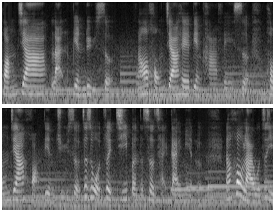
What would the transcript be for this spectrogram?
黄加蓝变绿色。然后红加黑变咖啡色，红加黄变橘色，这是我最基本的色彩概念了。然后后来我自己，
